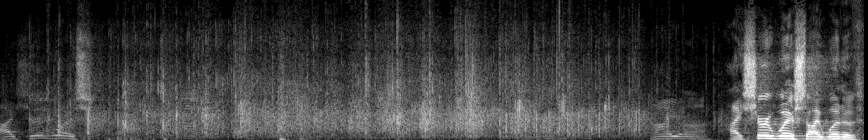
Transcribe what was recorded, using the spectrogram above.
I sure wish. Uh, I sure wish I would have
